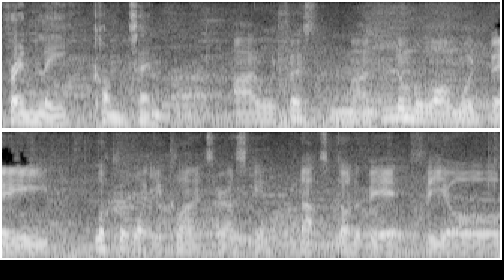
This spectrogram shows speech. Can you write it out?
friendly content? I would first, my number one would be look at what your clients are asking. That's got to be it for your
